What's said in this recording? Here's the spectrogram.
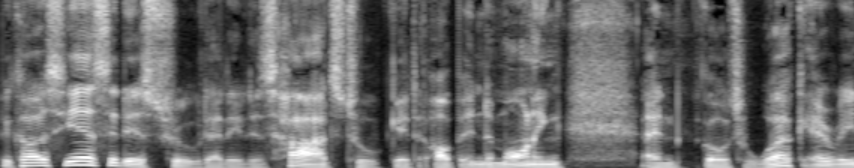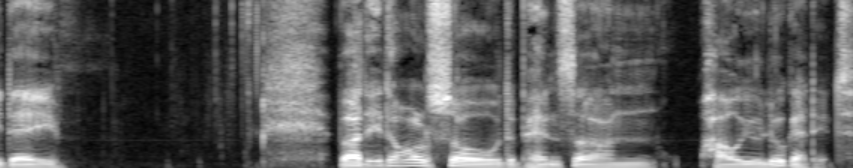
Because, yes, it is true that it is hard to get up in the morning and go to work every day, but it also depends on how you look at it.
